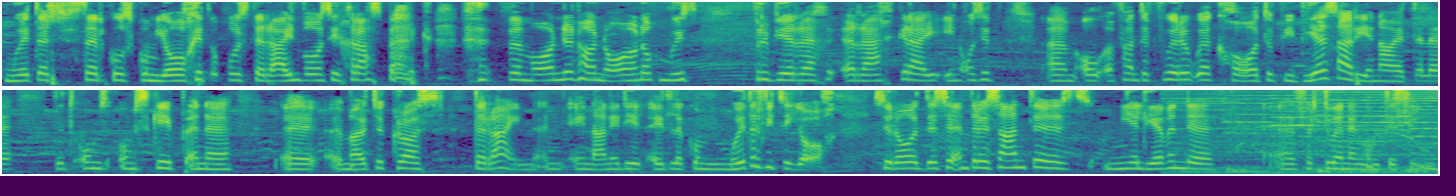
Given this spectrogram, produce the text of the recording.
motors sirkels kom jaag het op ons terrein waar ons die grasperk vir maande daarna nog moes probeer reg reg kry en ons het ehm um, al van tevore ook gehad op die Bees Arena het hulle dit om omskep in 'n 'n motocross terrein en en dan het die uiteindelik om motorfietsse jaag. So daar dis 'n interessante meer lewende uh, vertoning om te sien.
